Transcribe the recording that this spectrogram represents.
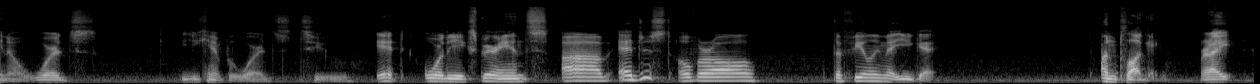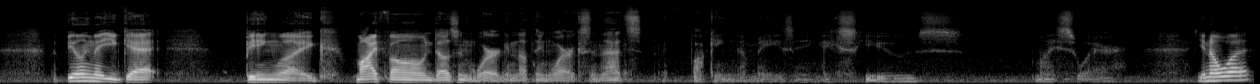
you know, words. You can't put words to it or the experience, um, and just overall, the feeling that you get unplugging, right? The feeling that you get being like, my phone doesn't work and nothing works, and that's fucking amazing. Excuse my swear. You know what?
